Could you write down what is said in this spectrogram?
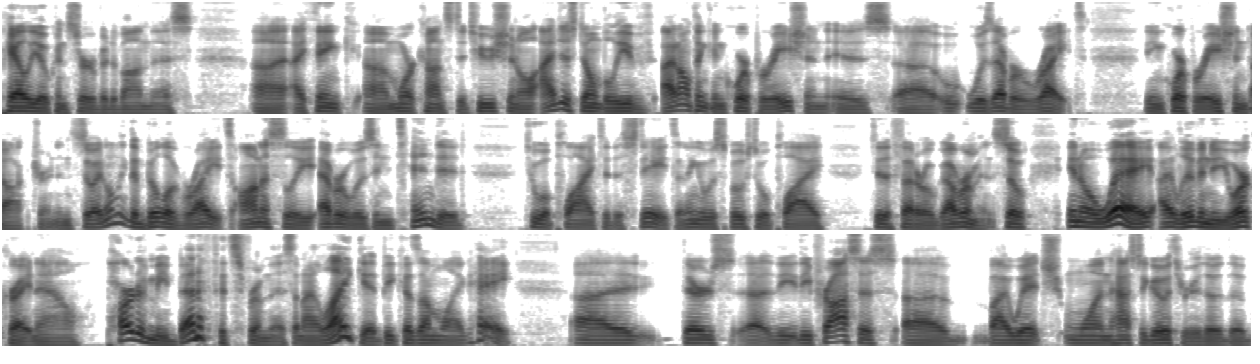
paleo conservative on this. Uh, I think uh, more constitutional. I just don't believe. I don't think incorporation is uh, was ever right, the incorporation doctrine, and so I don't think the Bill of Rights, honestly, ever was intended to apply to the states. I think it was supposed to apply to the federal government. So in a way, I live in New York right now. Part of me benefits from this, and I like it because I'm like, hey, uh, there's uh, the the process uh, by which one has to go through the the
